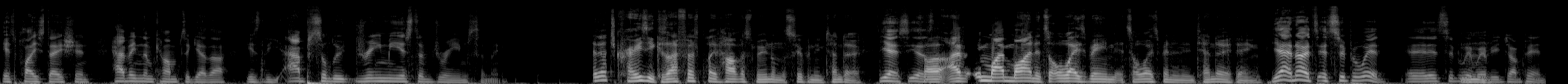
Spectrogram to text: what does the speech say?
it's PlayStation. Having them come together is the absolute dreamiest of dreams for me. And that's crazy because I first played Harvest Moon on the Super Nintendo. Yes, yes. So I've in my mind, it's always been it's always been a Nintendo thing. Yeah, no, it's, it's super weird. It is super weird Mm. wherever you jump in.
